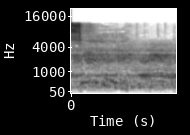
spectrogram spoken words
Merci.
